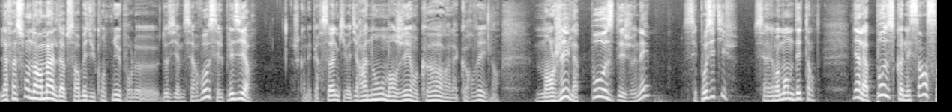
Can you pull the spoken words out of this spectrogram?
La façon normale d'absorber du contenu pour le deuxième cerveau, c'est le plaisir. Je connais personne qui va dire Ah non, manger encore, la corvée. Non. Manger, la pause déjeuner, c'est positif. C'est un moment de détente. Bien, la pause connaissance,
